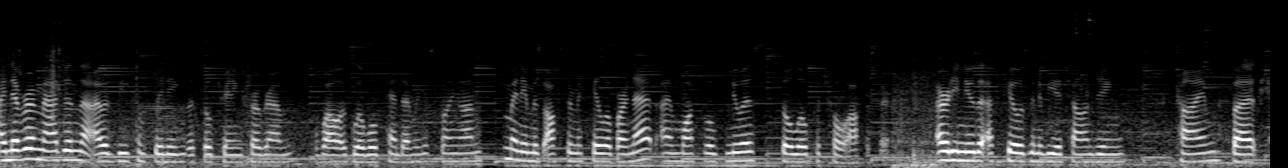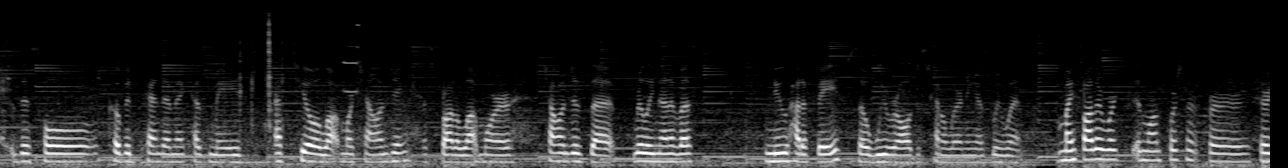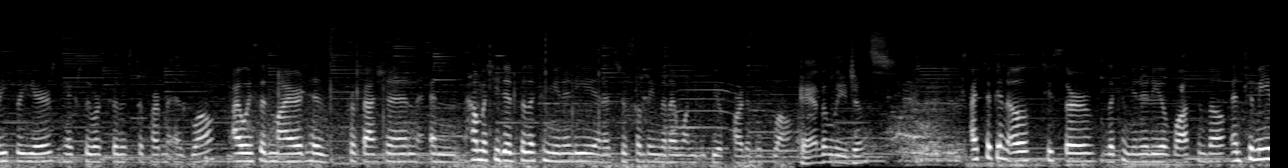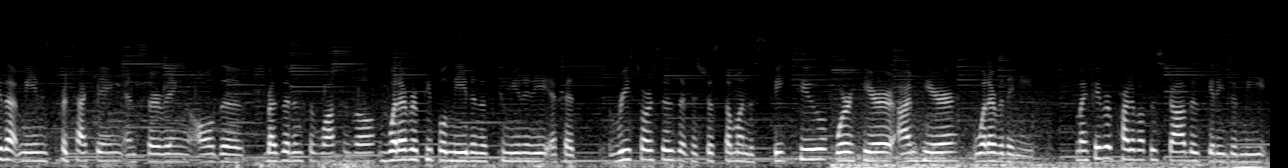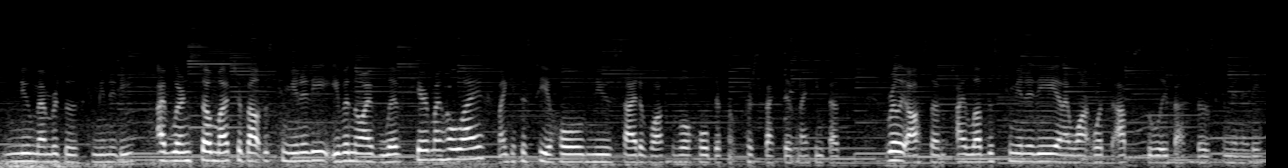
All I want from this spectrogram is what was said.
I never imagined that I would be completing the field training program while a global pandemic is going on. My name is Officer Michaela Barnett. I'm Watsonville's newest solo patrol officer. I already knew that FTO was going to be a challenging time, but this whole COVID pandemic has made FTO a lot more challenging. It's brought a lot more challenges that really none of us knew how to face, so we were all just kind of learning as we went. My father worked in law enforcement for 33 years. He actually worked for this department as well. I always admired his profession and how much he did for the community, and it's just something that I wanted to be a part of as well. And allegiance. I took an oath to serve the community of Watsonville, and to me that means protecting and serving all the residents of Watsonville. Whatever people need in this community, if it's resources, if it's just someone to speak to, we're here, I'm here, whatever they need. My favorite part about this job is getting to meet new members of this community. I've learned so much about this community, even though I've lived here my whole life. I get to see a whole new side of Watsonville, a whole different perspective, and I think that's really awesome. I love this community and I want what's absolutely best for this community.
